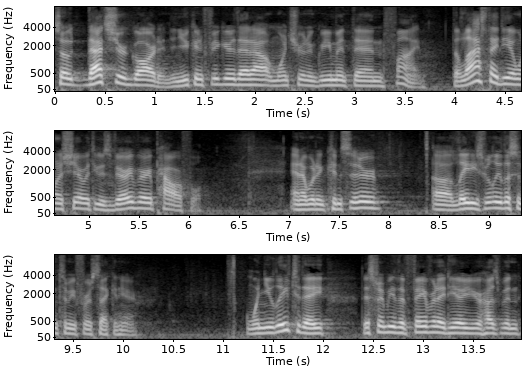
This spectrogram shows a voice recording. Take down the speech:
so that's your garden, and you can figure that out. And once you're in agreement, then fine. The last idea I want to share with you is very, very powerful. And I would consider, uh, ladies, really listen to me for a second here. When you leave today, this may be the favorite idea your husband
